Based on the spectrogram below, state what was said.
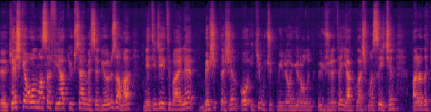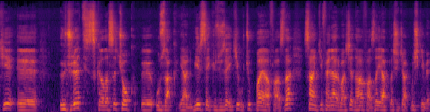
E, Keşke olmasa fiyat yükselmese diyoruz ama netice itibariyle Beşiktaş'ın o 2,5 milyon euroluk ücrete yaklaşması için aradaki e, ücret skalası çok e, uzak. Yani 1.800'e 2.5 bayağı fazla. Sanki Fenerbahçe daha fazla yaklaşacakmış gibi.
